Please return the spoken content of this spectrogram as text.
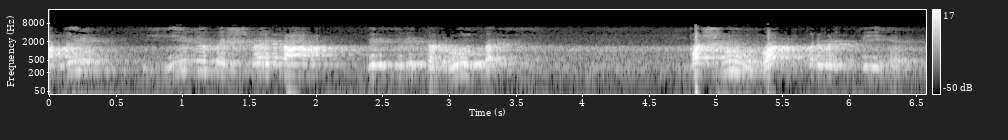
अभी ये जो विश्व का विस्तृत रूप है। पशुवत प्रवृत्ति है।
